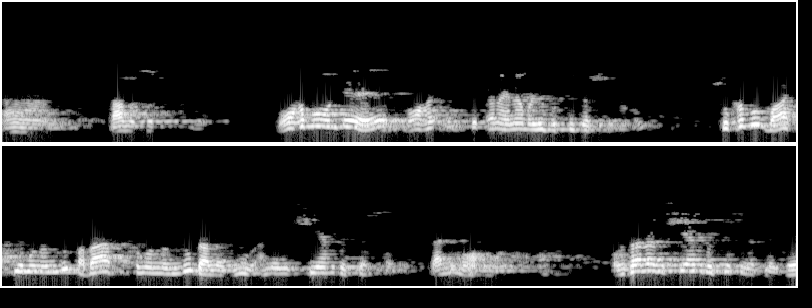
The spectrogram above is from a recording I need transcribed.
ఆ, మోహము అంటే మోహ చెప్పనైనా మళ్ళీ గుర్తు చేస్తున్నాము సుఖము బాహ్యమునందు పదార్థమునందు గలదు అనే విషయానికి వచ్చేస్తాడు దాన్ని మోహము సంసార విషయానికి వచ్చేసినట్లయితే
